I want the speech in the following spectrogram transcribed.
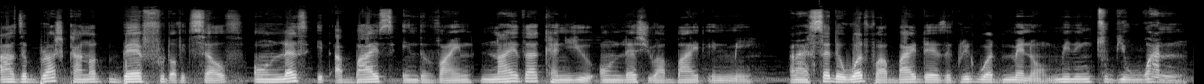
As the branch cannot bear fruit of itself unless it abides in the vine, neither can you unless you abide in me. And I said the word for abide there is the Greek word meno, meaning to be one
